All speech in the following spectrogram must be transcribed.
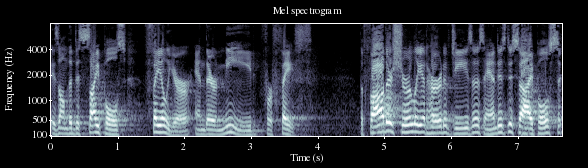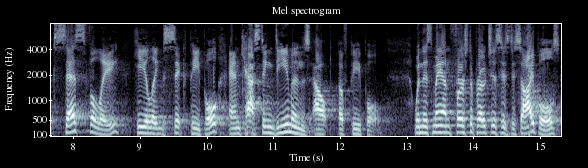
is on the disciples' failure and their need for faith. The Father surely had heard of Jesus and his disciples successfully healing sick people and casting demons out of people. When this man first approaches his disciples,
